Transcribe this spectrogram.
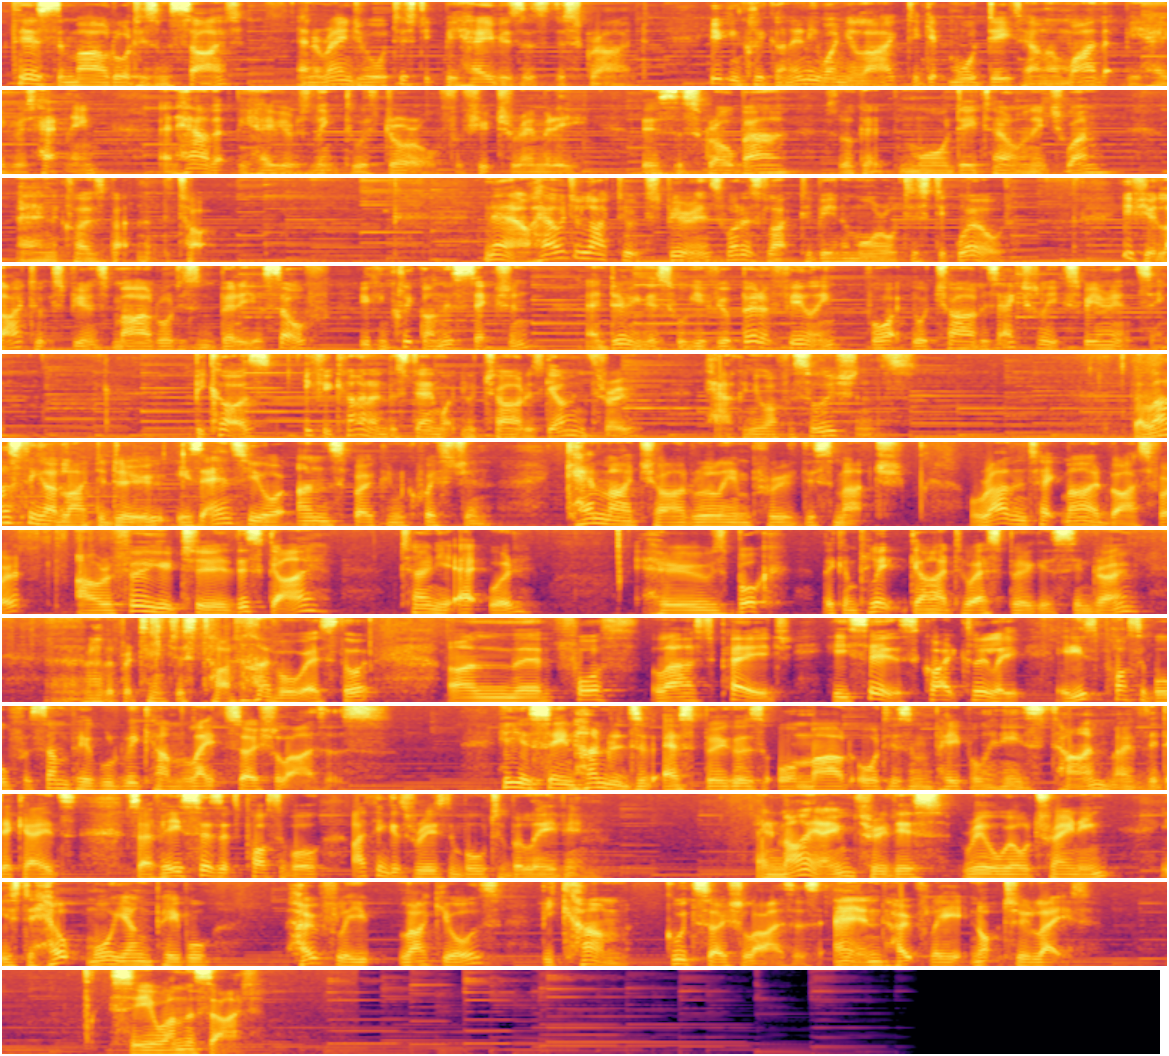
There's the mild autism site and a range of autistic behaviours is described. You can click on any one you like to get more detail on why that behaviour is happening and how that behaviour is linked to withdrawal for future remedy. There's the scroll bar to look at more detail on each one and the close button at the top. Now, how would you like to experience what it's like to be in a more autistic world? If you'd like to experience mild autism better yourself, you can click on this section and doing this will give you a better feeling for what your child is actually experiencing. Because if you can't understand what your child is going through, how can you offer solutions? The last thing I'd like to do is answer your unspoken question Can my child really improve this much? Well, rather than take my advice for it, I'll refer you to this guy, Tony Attwood, whose book, The Complete Guide to Asperger's Syndrome, uh, a rather pretentious title, I've always thought. On the fourth last page, he says quite clearly it is possible for some people to become late socialisers. He has seen hundreds of Asperger's or mild autism people in his time over the decades, so if he says it's possible, I think it's reasonable to believe him. And my aim through this real world training is to help more young people, hopefully like yours, become good socialisers and hopefully not too late. See you on the site.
